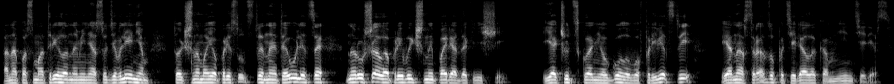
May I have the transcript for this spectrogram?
Она посмотрела на меня с удивлением, точно мое присутствие на этой улице нарушало привычный порядок вещей. Я чуть склонил голову в приветствии, и она сразу потеряла ко мне интерес.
